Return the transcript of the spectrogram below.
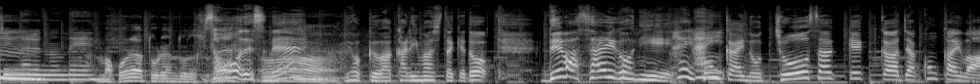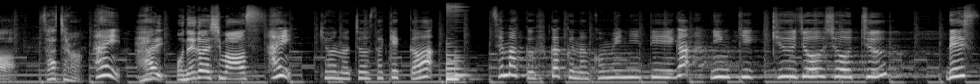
ちになるので、まあこれはトレンドですね。そうですね。うん。よくわかりましたけど、では最後に、はい。今回の調査結果、じゃあ今回はさあちゃん、はい。はい。お願いします。はい。今日の調査結果は狭く深くなコミュニティが人気急上昇中です。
